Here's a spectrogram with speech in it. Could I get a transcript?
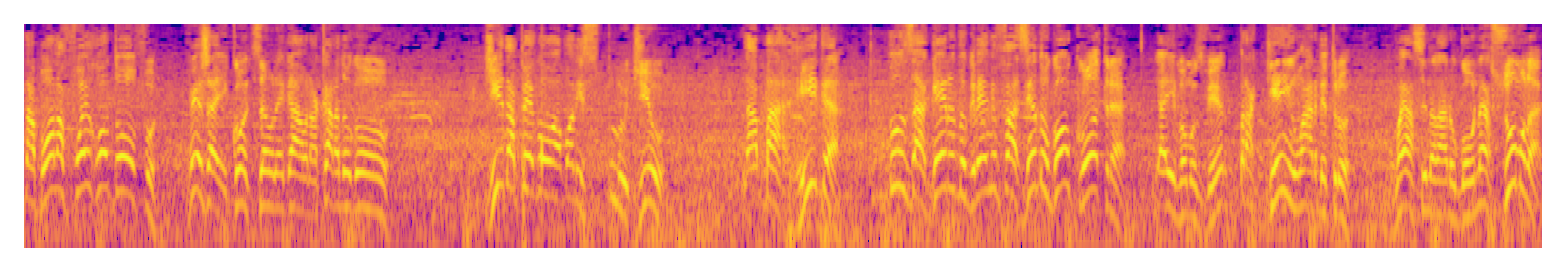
Na bola foi Rodolfo. Veja aí, condição legal na cara do gol. Dida pegou, a bola explodiu na barriga do zagueiro do Grêmio fazendo o gol contra. E aí vamos ver para quem o árbitro vai assinalar o gol na súmula.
